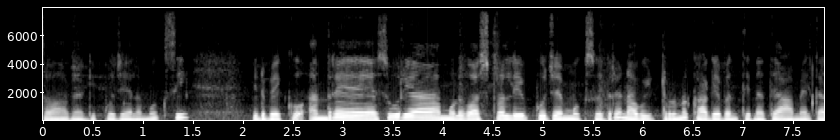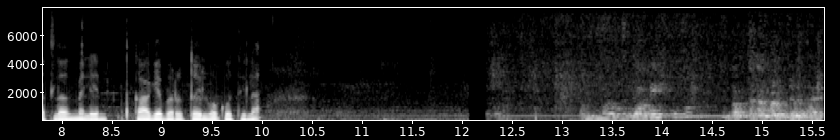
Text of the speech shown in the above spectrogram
ಸೊ ಹಾಗಾಗಿ ಪೂಜೆ ಎಲ್ಲ ಮುಗಿಸಿ ಇಡಬೇಕು. ಅಂದರೆ ಸೂರ್ಯ ಮುಳುಗೋ ಅಷ್ಟರಲ್ಲಿ ಪೂಜೆ ಮುಗಿಸಿದ್ರೆ ನಾವು ಇಟ್ಟರು ಕಾಗೆ ಬಂದು ತಿನ್ನತ್ತೆ. ಆಮೇಲೆ ಕತ್ಲಾದ್ಮೇಲೆ ಏನು ಕಾಗೆ ಬರುತ್ತೋ ಇಲ್ವೋ ಗೊತ್ತಿಲ್ಲ ಮಮ್ಮಿ ಭಕ್ತನ ಮಾಡ್ತಾರೆ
